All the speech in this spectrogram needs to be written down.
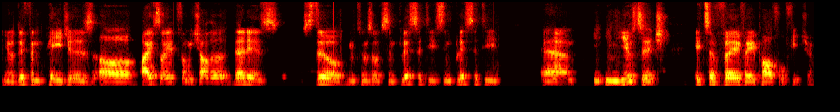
you know different pages are isolated from each other, that is still in terms of simplicity, simplicity um, in, in usage, it's a very very powerful feature.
